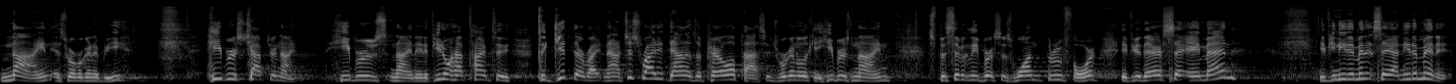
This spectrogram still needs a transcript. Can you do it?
9 is where we're going to be. Hebrews chapter 9. Hebrews 9. And if you don't have time to, to get there right now, just write it down as a parallel passage. We're going to look at Hebrews 9, specifically verses 1 through 4. If you're there, say amen. If you need a minute, say, I need a minute.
